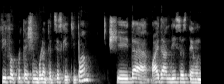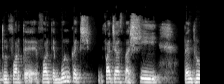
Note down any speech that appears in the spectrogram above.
fi făcute și îmbunătățesc echipa. Și da, I done this este un tool foarte, foarte bun, căci face asta și pentru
